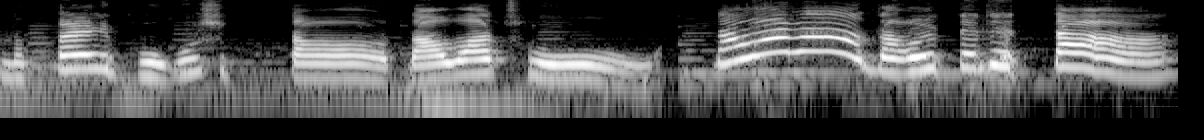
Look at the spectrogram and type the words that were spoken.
나 빨리 보고 싶다. 나와줘. 나와라! 나올 때 됐다.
